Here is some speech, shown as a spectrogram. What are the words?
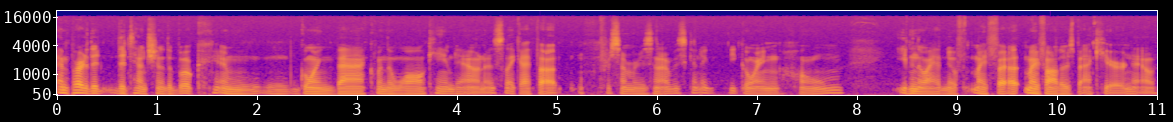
And part of the, the tension of the book and going back when the wall came down is like I thought for some reason I was going to be going home, even though I had no f- my fa- my father's back here now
